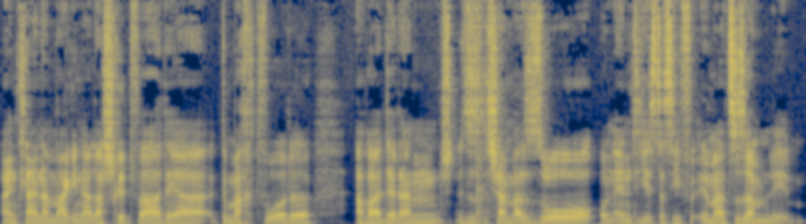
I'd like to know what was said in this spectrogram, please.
ein kleiner marginaler Schritt war, der gemacht wurde, aber der dann sch- scheinbar so unendlich ist, dass sie für immer zusammenleben.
